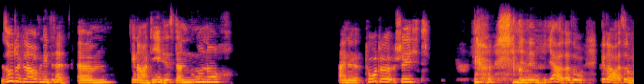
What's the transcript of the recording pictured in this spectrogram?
So durchlaufen die. Ähm, genau, die ist dann nur noch eine tote Schicht. ja, also, genau, also.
